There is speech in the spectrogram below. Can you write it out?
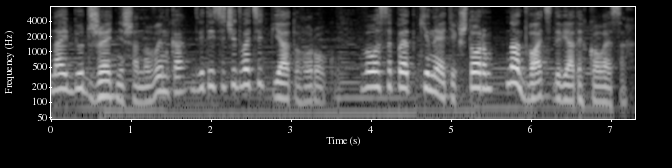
найбюджетніша новинка 2025 року велосипед Kinetic Storm на 29 колесах.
